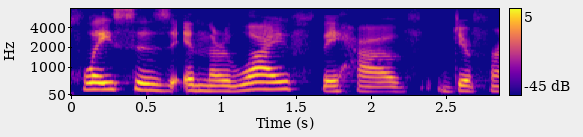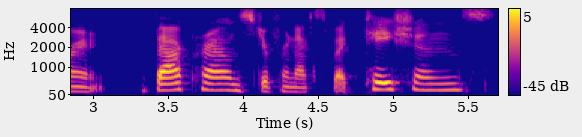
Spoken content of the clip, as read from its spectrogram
places in their life, they have different backgrounds, different expectations.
